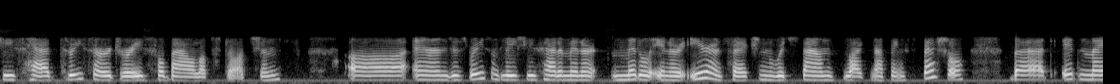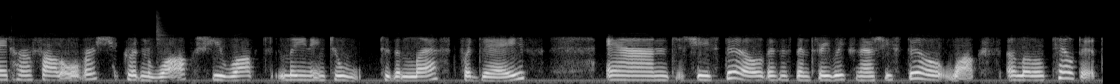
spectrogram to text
she's had three surgeries for bowel obstructions. Uh, and just recently, she's had a minor, middle inner ear infection, which sounds like nothing special, but it made her fall over. She couldn't walk. She walked leaning to to the left for days, and she still. This has been three weeks now. She still walks a little tilted.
